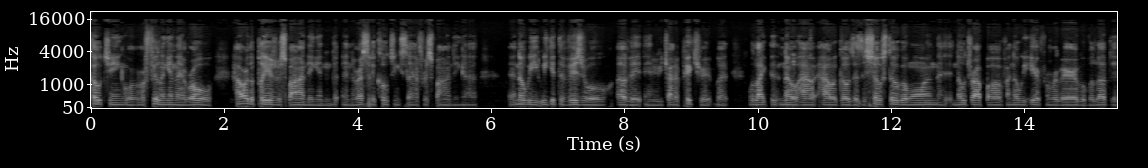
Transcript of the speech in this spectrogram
coaching or, filling in that role, how are the players responding and and the rest of the coaching staff responding? Uh, I know we, we get the visual of it and we try to picture it, but would like to know how, how it goes. Does the show still go on? Uh, no drop off. I know we hear from Rivera, but would love to,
